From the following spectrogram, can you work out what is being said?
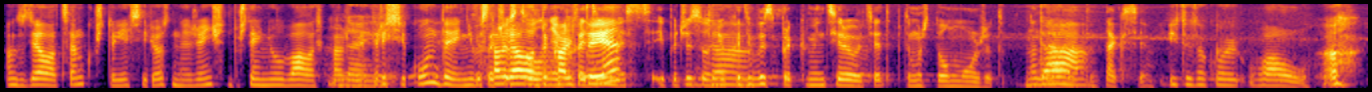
Он сделал оценку, что я серьезная женщина, потому что я не улыбалась каждые Да, три секунды, не выставляла декольте. необходимость и почувствовал Да. необходимость прокомментировать это, потому что он может. Ну да, Да. это так себе. И ты такой, вау.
